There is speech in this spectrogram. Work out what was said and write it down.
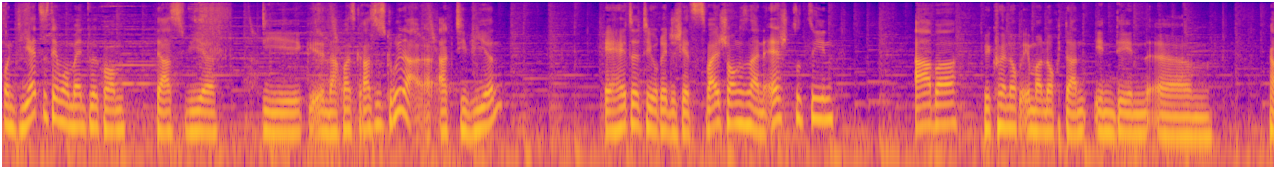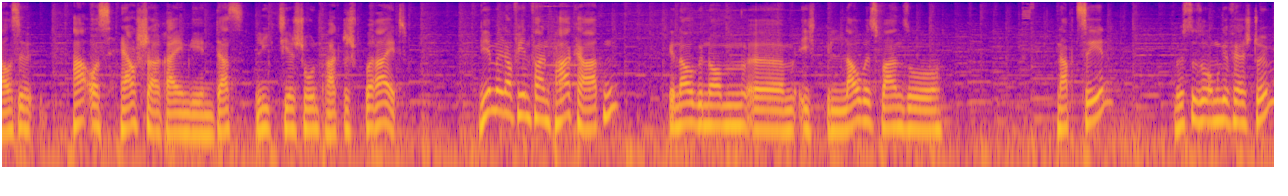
Und jetzt ist der Moment gekommen, dass wir die Nachbarsgras des Grüne aktivieren. Er hätte theoretisch jetzt zwei Chancen, eine Ash zu ziehen. Aber wir können auch immer noch dann in den ähm, Chaos, Chaos Herrscher reingehen. Das liegt hier schon praktisch bereit. Wir melden auf jeden Fall ein paar Karten. Genau genommen, ähm, ich glaube, es waren so knapp 10. Müsste so ungefähr stimmen.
